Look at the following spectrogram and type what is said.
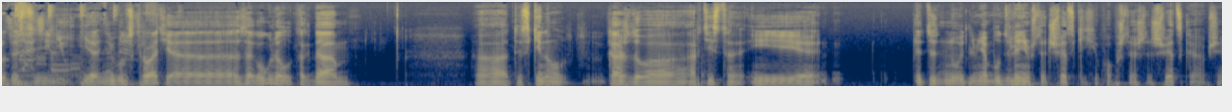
ну, то есть, я не буду скрывать, я загуглил, когда а, ты скинул каждого артиста, и это, ну, для меня было удивлением, что это шведский хип-хоп, что это шведская вообще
